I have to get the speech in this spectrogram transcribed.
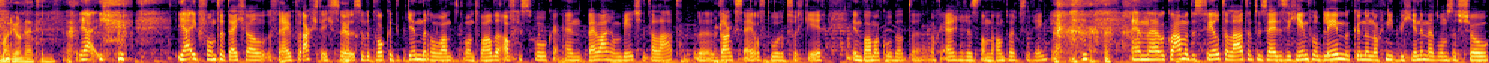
marionetten? Ja, ja, ik vond het echt wel vrij prachtig. Ze, Ja. ze betrokken de kinderen, want, want we hadden afgesproken en wij waren een beetje te laat. eh, Dankzij of door het verkeer in Bamako, dat eh, nog erger is dan de Antwerpse ring. en eh, we kwamen dus veel te laat en toen zeiden ze geen probleem, we kunnen nog niet beginnen met onze show,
